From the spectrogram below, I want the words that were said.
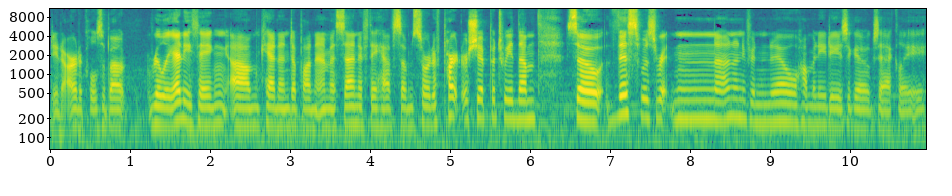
you know, articles about really anything um, can end up on MSN if they have some sort of partnership between them. So this was written, I don't even know how many days ago exactly,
